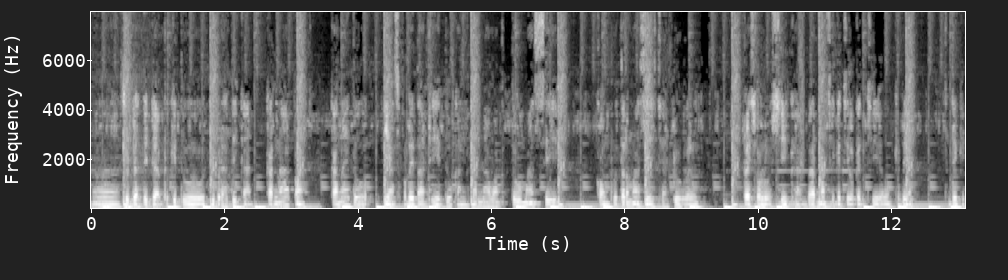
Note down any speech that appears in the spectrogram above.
Uh, sudah tidak begitu diperhatikan. Karena apa? Karena itu yang seperti tadi itu kan karena waktu masih komputer masih jadul resolusi gambar masih kecil-kecil gitu ya. Jadi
